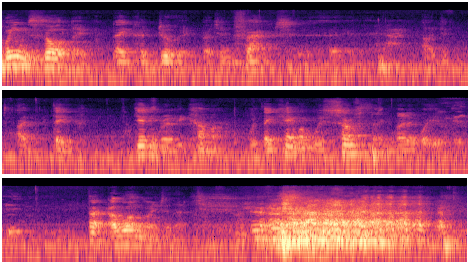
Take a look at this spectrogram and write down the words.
Queen thought they, they could do it, but in fact, uh, I did, I, they didn't really come up with, they came up with something, but it, it, it, in fact, I won't go into that.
